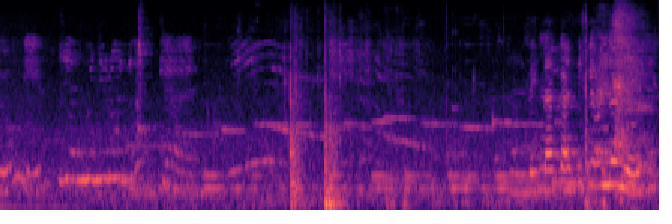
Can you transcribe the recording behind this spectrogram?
Dongeng yang. Bina kasih eh. ke benda ni.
